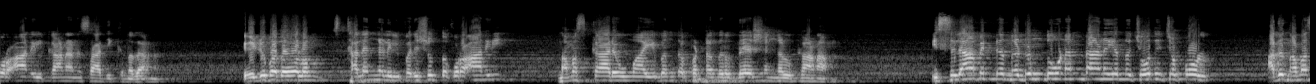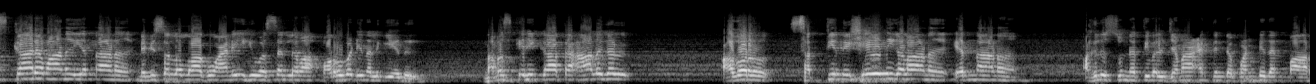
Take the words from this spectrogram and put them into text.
ഖുർആാനിൽ കാണാൻ സാധിക്കുന്നതാണ്. എഴുപതോളം സ്ഥലങ്ങളിൽ പരിശുദ്ധ ഖുർആാനിൽ നമസ്കാരവുമായി ബന്ധപ്പെട്ട നിർദ്ദേശങ്ങൾ കാണാം. ഇസ്ലാമിന്റെ നെടുന്തൂൺ എന്താണ് എന്ന് ചോദിച്ചപ്പോൾ അത് നമസ്കാരമാണ് എന്നാണ് നബിസല്ലാഹു അലൈഹി വസല്ലമ മറുപടി നൽകിയത്. നമസ്കരിക്കാത്ത ആളുകൾ അവർ സത്യനിഷേധികളാണ് എന്നാണ് അഖിലുസുന്നത്തി വൽ ജമാഅത്തിന്റെ പണ്ഡിതന്മാർ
